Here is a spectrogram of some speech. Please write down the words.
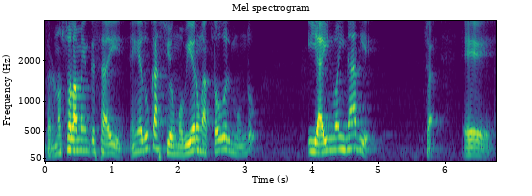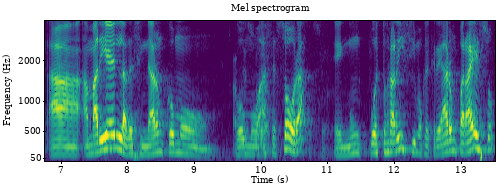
Pero no solamente es ahí. En educación movieron a todo el mundo y ahí no hay nadie. O sea, eh, a, a Mariel la designaron como, como Asesora. en un puesto rarísimo que crearon para eso.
